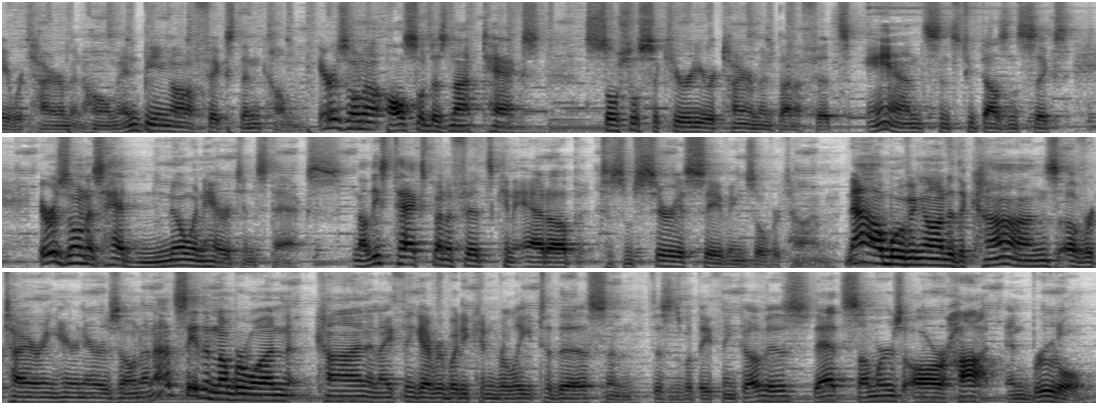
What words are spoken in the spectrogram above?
a retirement home and being on a fixed income. Arizona also does not tax Social Security retirement benefits, and since 2006, Arizona's had no inheritance tax. Now these tax benefits can add up to some serious savings over time. Now moving on to the cons of retiring here in Arizona, and I'd say the number one con, and I think everybody can relate to this, and this is what they think of, is that summers are hot and brutal.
